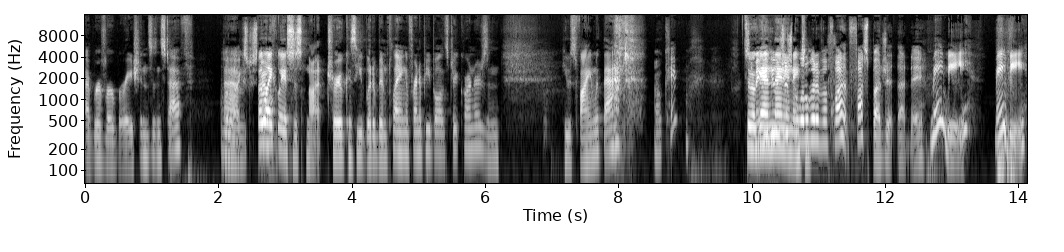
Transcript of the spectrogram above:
a reverberations and stuff. Um, but likely it's just not true because he would have been playing in front of people on street corners and he was fine with that. Okay. So, So, maybe again, he was then just in a little 19 bit of a fu- fuss budget that day. maybe, maybe.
